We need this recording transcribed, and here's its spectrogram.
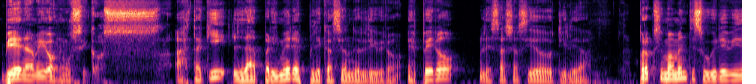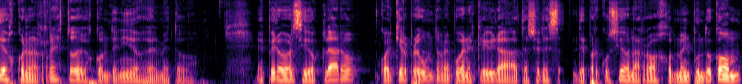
Bien amigos músicos, hasta aquí la primera explicación del libro. Espero les haya sido de utilidad. Próximamente subiré videos con el resto de los contenidos del método. Espero haber sido claro. Cualquier pregunta me pueden escribir a talleresdepercusión.com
